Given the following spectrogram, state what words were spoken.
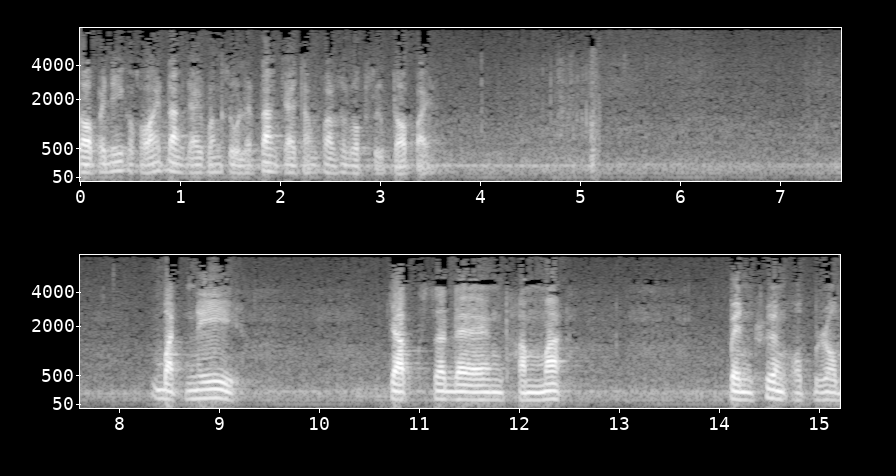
ต่อไปนี้ก็ขอให้ตั้งใจฟังสูตรและตั้งใจทำความสงบสืบต่อไป บัดนี้จักแสดงธรรมะ เป็นเครื่องอบรม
